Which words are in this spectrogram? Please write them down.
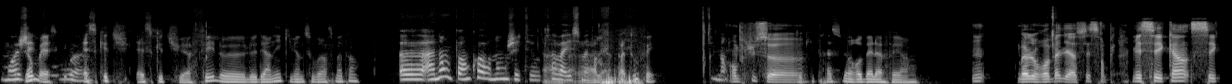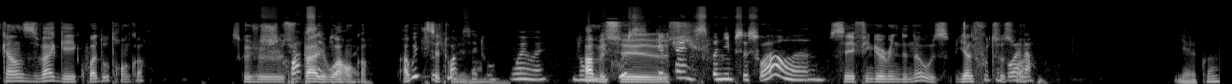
Moi, j'ai Non, est-ce que, euh. est-ce que tu, est-ce que tu as fait le, le dernier qui vient de s'ouvrir ce matin? Euh, ah non, pas encore. Non, j'étais au travail Ah, ce voilà, matin. Elle a pas tout fait. En plus, euh, Donc il te reste le rebelle à faire. bah, le rebelle est assez simple. Mais c'est 15, c'est 15 vagues et quoi d'autre encore? Parce que je, crois suis pas allé voir encore. Ah oui, c'est tout. crois que les c'est tout. Ouais, ouais. Donc, Ah, du mais coup, c'est- si quelqu'un est disponible ce soir, euh, C'est Finger in the Nose. Il y a le foot ce voilà. soir. Il y a quoi?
